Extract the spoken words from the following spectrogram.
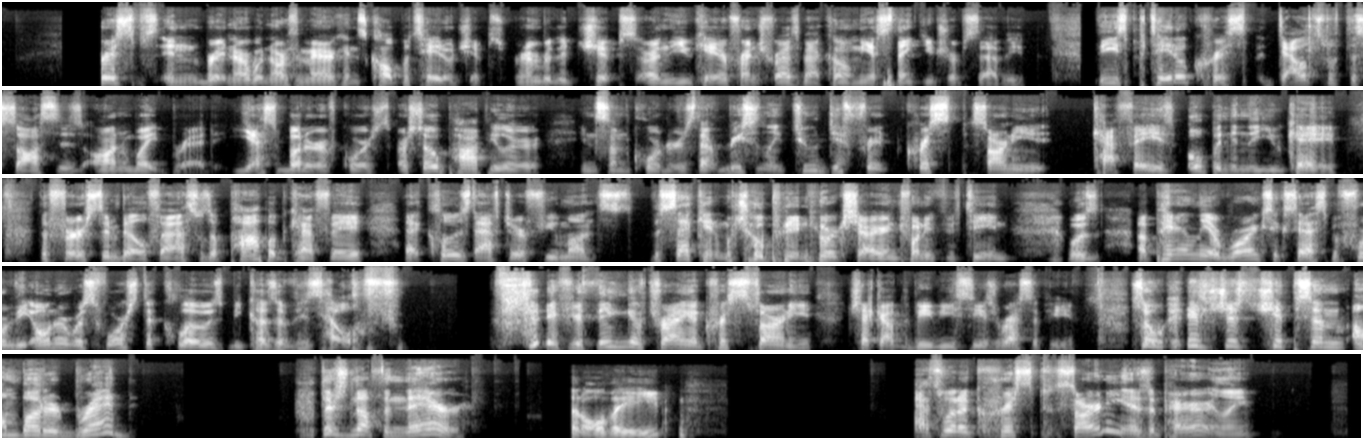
Crisps in Britain are what North Americans call potato chips. Remember, the chips are in the UK are French fries back home. Yes, thank you, Trip Savvy. These potato crisp doused with the sauces on white bread, yes, butter, of course, are so popular in some quarters that recently two different crisp sarnie cafes opened in the UK. The first in Belfast was a pop up cafe that closed after a few months. The second, which opened in Yorkshire in 2015, was apparently a roaring success before the owner was forced to close because of his health. if you're thinking of trying a crisp sarnie, check out the BBC's recipe. So it's just chips and unbuttered bread. There's nothing there. that all they eat? That's what a crisp sarnie is, apparently.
